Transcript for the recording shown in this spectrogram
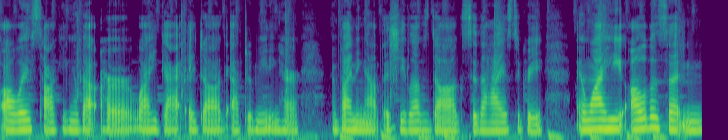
always talking about her, why he got a dog after meeting her and finding out that she loves dogs to the highest degree, and why he all of a sudden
